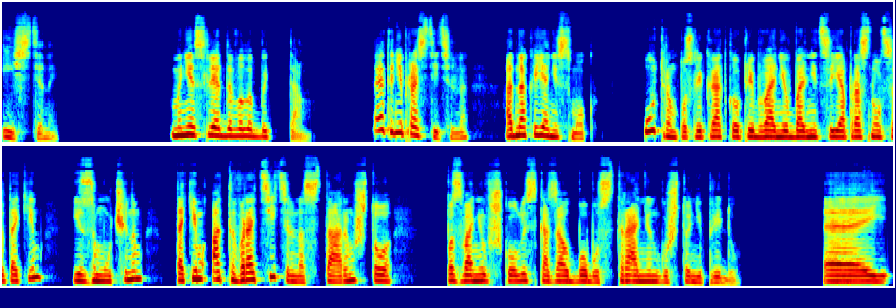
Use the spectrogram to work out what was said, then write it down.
истины. Мне следовало быть там. Это непростительно, однако я не смог. Утром после краткого пребывания в больнице я проснулся таким измученным, таким отвратительно старым, что позвонил в школу и сказал Бобу Страннингу, что не приду. «Эй,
